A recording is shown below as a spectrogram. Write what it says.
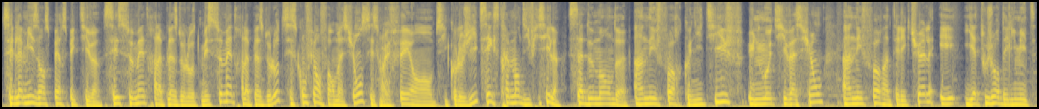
C'est de la mise en perspective. C'est se mettre à la place de l'autre. Mais se mettre à la place de l'autre, c'est ce qu'on fait en formation, c'est ce qu'on fait en psychologie. C'est extrêmement difficile. Ça demande un effort cognitif, une motivation, un effort intellectuel et il y a toujours des limites.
